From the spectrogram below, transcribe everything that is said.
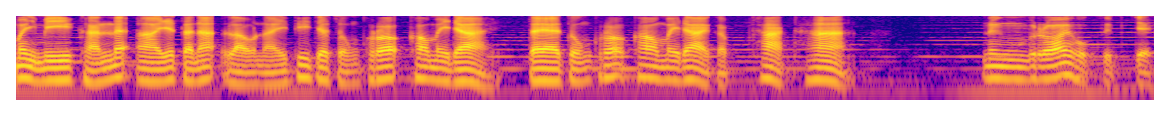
ไม่มีขันและอายตนะเหล่าไหนที่จะสงเคราะห์เข้าไม่ได้ แต่สงเคราะห์เข้าไม่ได้กับธาตุห้าหนึ่งร้อยหกสิบเจ็ด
